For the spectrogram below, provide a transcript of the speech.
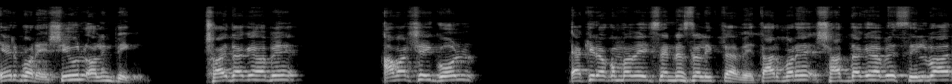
এরপরে শিউল অলিম্পিক ছয় দাগে হবে। আবার সেই গোল্ড একই রকম ভাবে এই সেন্টেন্সটা লিখতে হবে। তারপরে সাত দাগে হবে silver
